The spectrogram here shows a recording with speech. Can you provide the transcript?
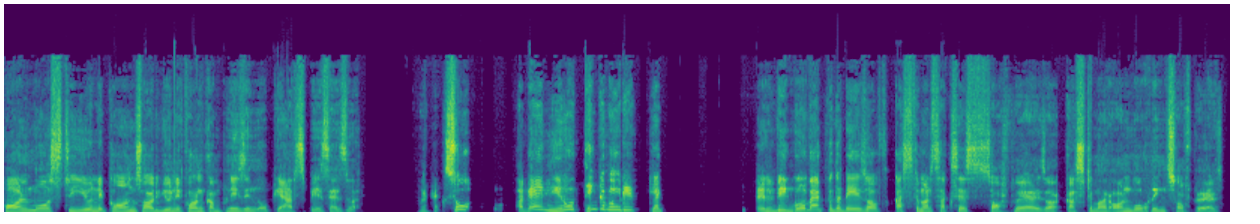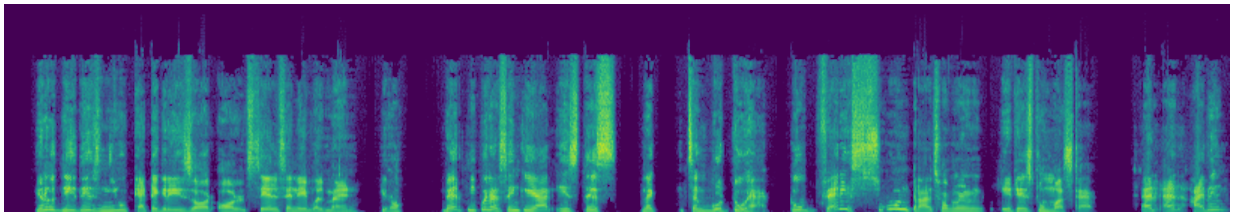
almost unicorns or unicorn companies in OKR space as well. Okay. So again, you know, think about it like we go back to the days of customer success softwares or customer onboarding softwares. You know, these, new categories or or sales enablement, you know, where people are saying, yeah, is this like it's a good to have to very soon transform it is to must have. And and I think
